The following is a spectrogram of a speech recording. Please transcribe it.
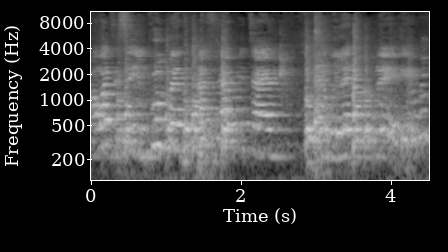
I want to see improvement at every time, and we let you play again.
